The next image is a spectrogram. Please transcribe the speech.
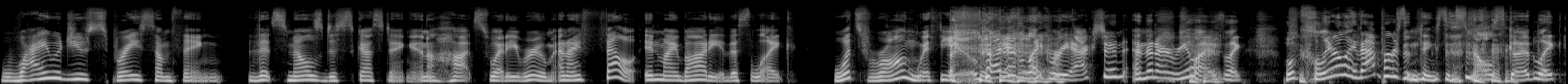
why would you spray something that smells disgusting in a hot, sweaty room? And I felt in my body this like, what's wrong with you? Kind of like reaction. And then i realized like well clearly that person thinks it smells good. Like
